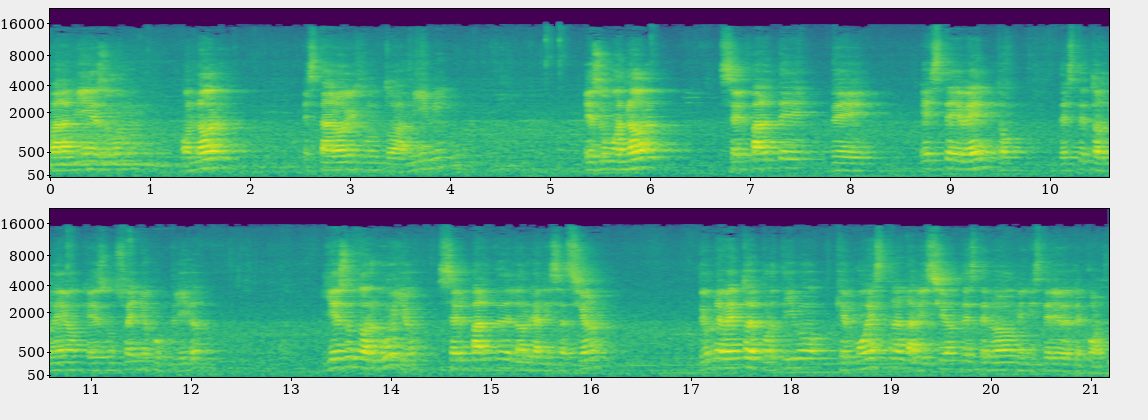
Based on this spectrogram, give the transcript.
Para mí es un honor estar hoy junto a Mimi, es un honor ser parte de este evento, de este torneo que es un sueño cumplido y es un orgullo ser parte de la organización de un evento deportivo que muestra la visión de este nuevo Ministerio del Deporte.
